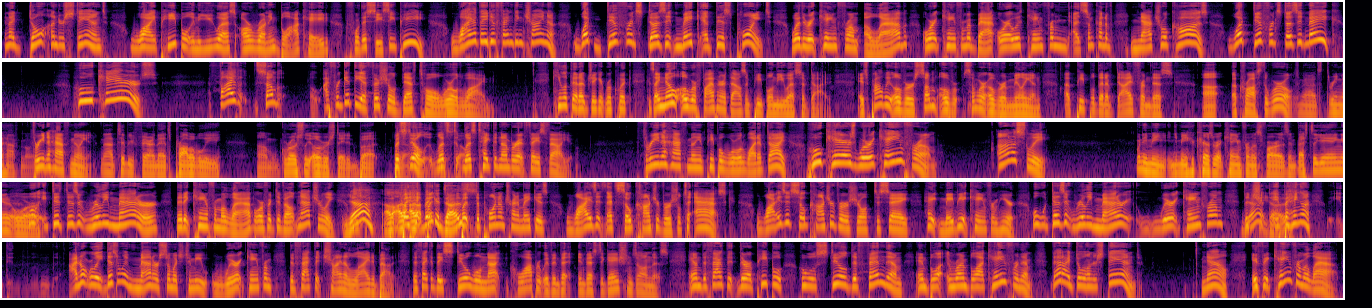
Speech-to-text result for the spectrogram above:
And I don't understand why people in the U.S. are running blockade for the CCP. Why are they defending China? What difference does it make at this point whether it came from a lab or it came from a bat or it came from uh, some kind of natural cause? What difference does it make? Who cares? Five some I forget the official death toll worldwide. Can you look that up, Jacob, real quick? Because I know over 500,000 people in the U.S. have died. It's probably over some over somewhere over a million of people that have died from this uh, across the world. No, it's three and a half million. Three and a half million. Now, to be fair, that's probably um, grossly overstated, but but still, know, let's still. T- let's take the number at face value. Three and a half million people worldwide have died. Who cares where it came from? Honestly. What do you mean? You mean who cares where it came from as far as investigating it, or well, it, does, does it really matter that it came from a lab or if it developed naturally? Yeah, I, I, I think but, it does. But the point I'm trying to make is why is it that's so controversial to ask? Why is it so controversial to say, "Hey, maybe it came from here"? Well, does it really matter where it came from? The yeah, ch- it does. but hang on. I don't really, it doesn't really matter so much to me where it came from. The fact that China lied about it, the fact that they still will not cooperate with inve- investigations on this, and the fact that there are people who will still defend them and, blo- and run blockade for them. That I don't understand. Now, if it came from a lab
